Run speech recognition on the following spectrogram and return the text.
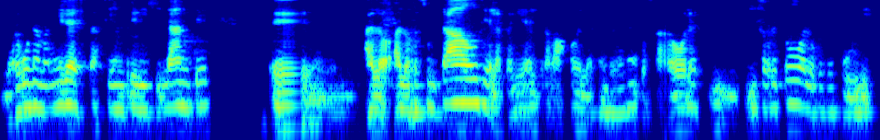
de alguna manera está siempre vigilante eh, a, los resultados y a la calidad del trabajo de las empresas encuestadoras y, sobre todo a lo que se publica.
